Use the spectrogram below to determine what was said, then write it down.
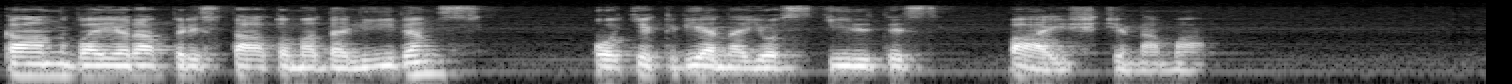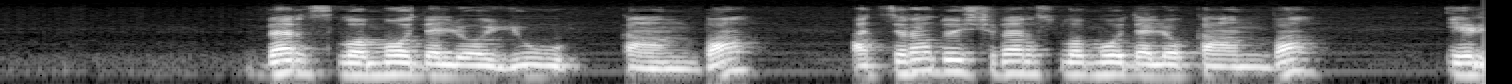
Kanva yra pristatoma dalyviams o kiekviena jos skiltis paaiškinama verslo modelio jų Canva atsirado iš verslo modelio Canva ir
